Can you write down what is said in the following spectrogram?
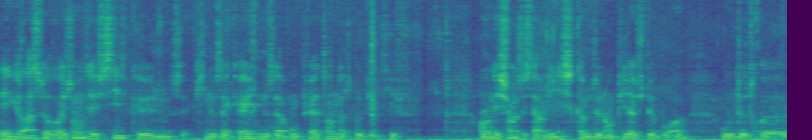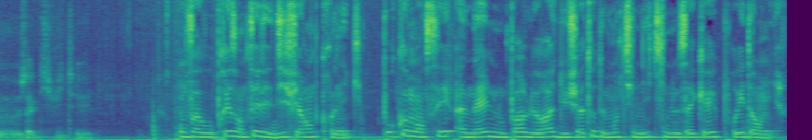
Et grâce aux régions des sites qui nous accueillent, nous avons pu atteindre notre objectif. En échange de services comme de l'empilage de bois ou d'autres euh, activités. On va vous présenter les différentes chroniques. Pour commencer, Anaël nous parlera du château de Montigny qui nous accueille pour y dormir.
